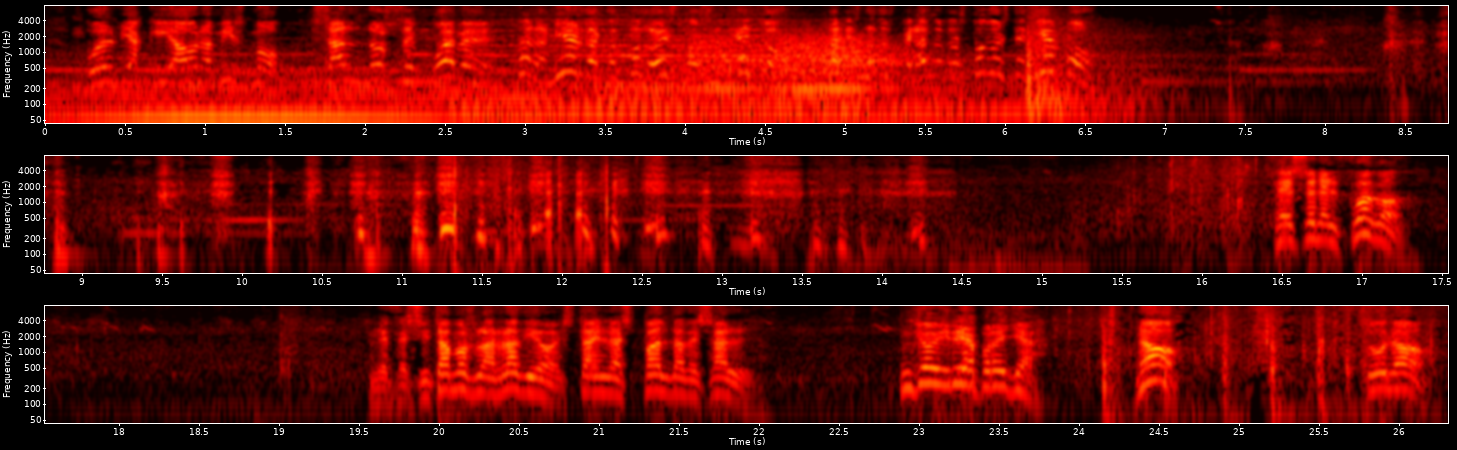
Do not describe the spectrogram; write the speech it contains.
Dios. Vuelve aquí ahora mismo. Sal no se mueve. ¡A la mierda con todo esto, sargento! ¡Han estado esperándonos todo este tiempo! Cesen el fuego. Necesitamos la radio. Está en la espalda de Sal. Yo iré a por ella. ¡No! Tú no.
